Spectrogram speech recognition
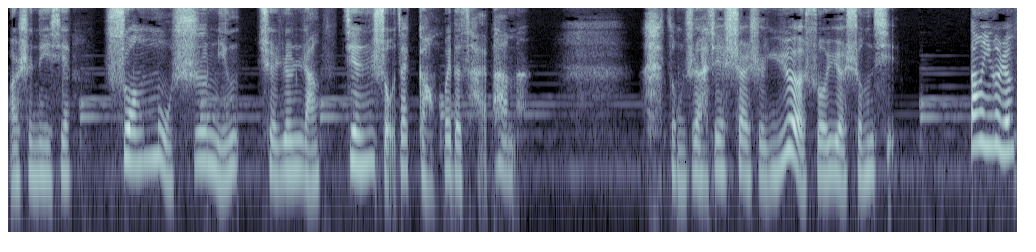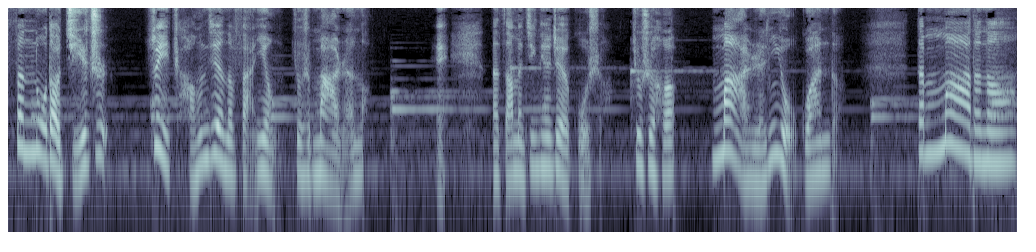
而是那些。双目失明却仍然坚守在岗位的裁判们，总之啊，这事儿是越说越生气。当一个人愤怒到极致，最常见的反应就是骂人了。哎，那咱们今天这个故事就是和骂人有关的，但骂的呢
